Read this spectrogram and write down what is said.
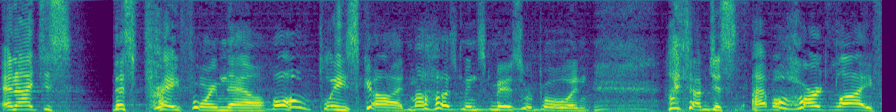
And I just, let's pray for him now. Oh, please, God, my husband's miserable, and I'm just, I have a hard life.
